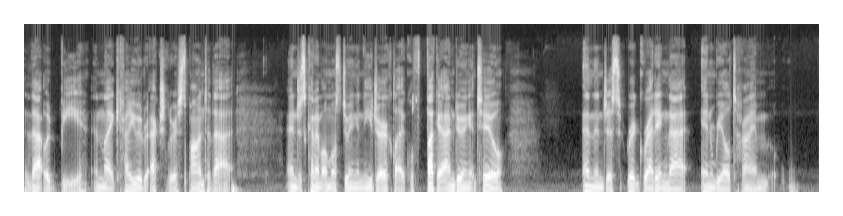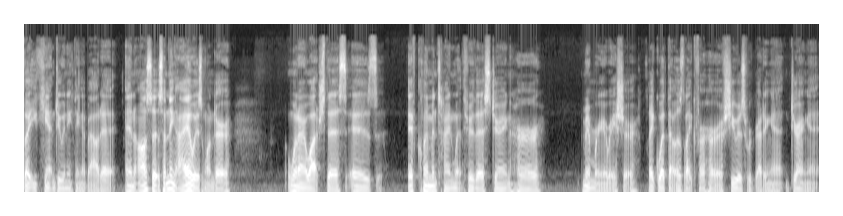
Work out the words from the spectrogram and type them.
that would be, and like how you would actually respond to that, and just kind of almost doing a knee jerk, like, well, fuck it, I'm doing it too, and then just regretting that in real time, but you can't do anything about it. And also, something I always wonder when I watch this is if Clementine went through this during her memory erasure, like what that was like for her if she was regretting it during it.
